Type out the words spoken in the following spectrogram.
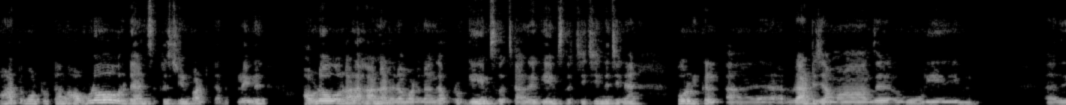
பாட்டு போட்டு விட்டாங்க. அவ்வளோ ஒரு டான்ஸ் கிறிஸ்டின் பாட்டுக்கு அந்த பிள்ளைகள். அவ்வளோ ஒரு அழகாக நடனம் ஆடினாங்க. அப்புறம் கேம்ஸ் வச்சாங்க. கேம்ஸ் வச்சு சின்ன சின்ன பொருட்கள் விளையாட்டு ஜாமான் அந்த மூடி அது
